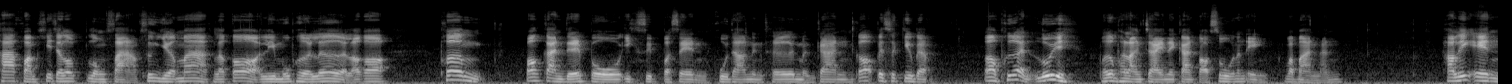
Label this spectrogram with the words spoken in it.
ค่าความเครียดจะลดลง 3 ซึ่งเยอะมาก แล้วก็ remove horror แล้วก็เพิ่มป้องกันเดรโปอีก 10%คูดาวหนึ่งเทิร์นเหมือนกัน ก็เป็นสกิลแบบเพื่อนลุยเพิ่มพลังใจในการต่อสู้นั่นเองประมาณนั้น Howling End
